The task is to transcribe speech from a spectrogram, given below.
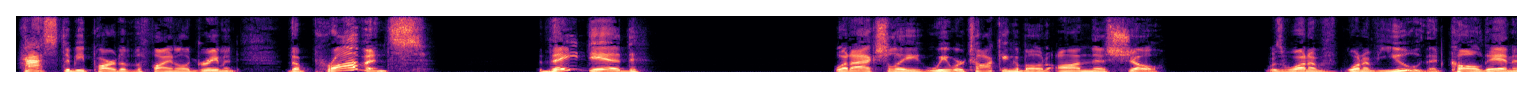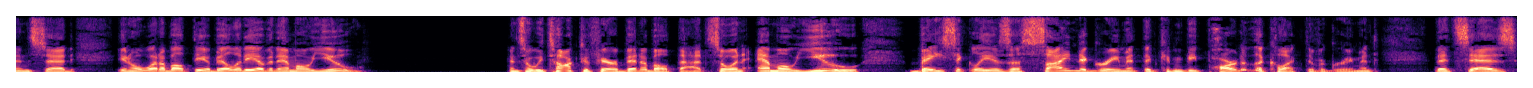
has to be part of the final agreement. The province, they did what actually we were talking about on this show was one of one of you that called in and said, you know, what about the ability of an MOU? And so we talked a fair bit about that. So an MOU basically is a signed agreement that can be part of the collective agreement that says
